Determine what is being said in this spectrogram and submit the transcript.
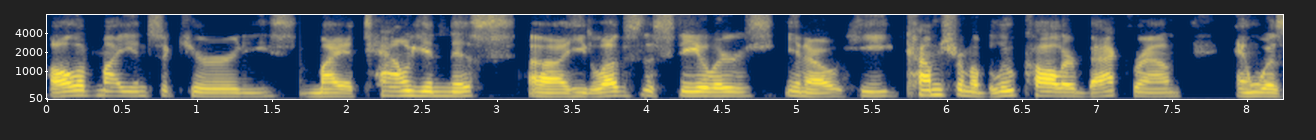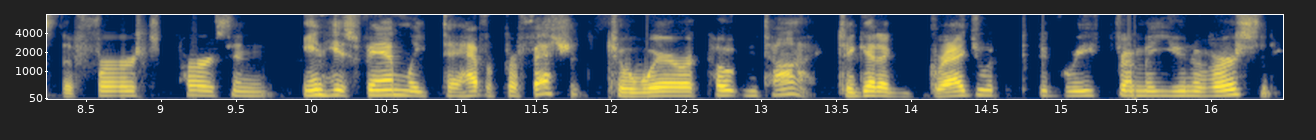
all of my insecurities, my Italianness. Uh, he loves the Steelers. You know, he comes from a blue collar background and was the first person in his family to have a profession, to wear a coat and tie, to get a graduate degree from a university.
